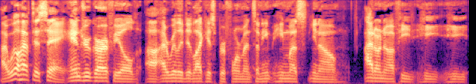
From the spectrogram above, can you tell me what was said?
I will have to say, Andrew Garfield, uh, I really did like his performance, and he he must, you know, I don't know if he he he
